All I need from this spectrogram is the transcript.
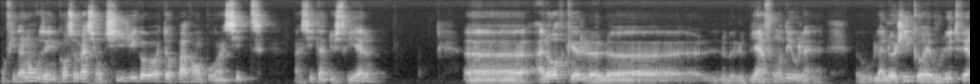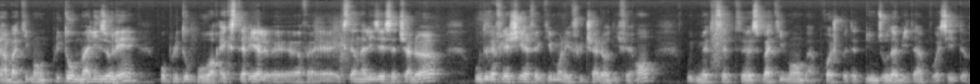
Donc finalement, vous avez une consommation de 6 gigawattheures par an pour un site, un site industriel, euh, alors que le, le, le, bien fondé ou la, ou la logique aurait voulu de faire un bâtiment plutôt mal isolé pour plutôt pouvoir euh, enfin, externaliser cette chaleur ou de réfléchir effectivement les flux de chaleur différents ou de mettre euh, ce bâtiment ben, proche peut-être d'une zone d'habitat pour essayer de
